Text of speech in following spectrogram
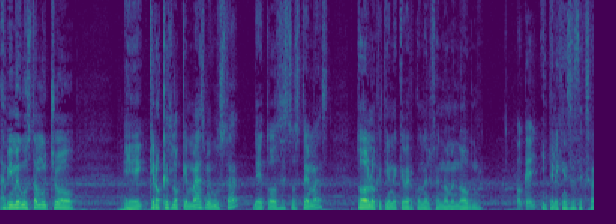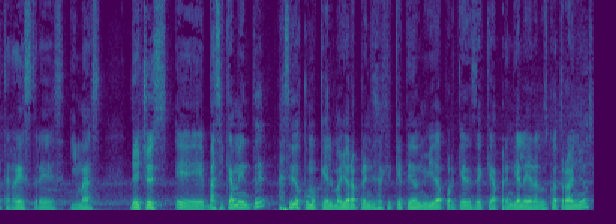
A mí me gusta mucho, eh, creo que es lo que más me gusta de todos estos temas, todo lo que tiene que ver con el fenómeno ovni, Ok. inteligencias extraterrestres y más. De hecho, es eh, básicamente, ha sido como que el mayor aprendizaje que he tenido en mi vida, porque desde que aprendí a leer a los cuatro años,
